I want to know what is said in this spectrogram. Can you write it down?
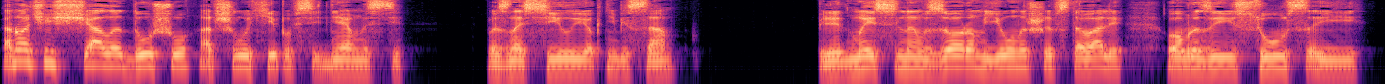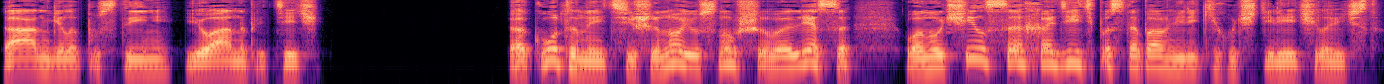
Оно очищало душу от шелухи повседневности, возносило ее к небесам. Перед мысленным взором юноши вставали образы Иисуса и ангела пустыни Иоанна Предтечи. Окутанный тишиной уснувшего леса, он учился ходить по стопам великих учителей человечества.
